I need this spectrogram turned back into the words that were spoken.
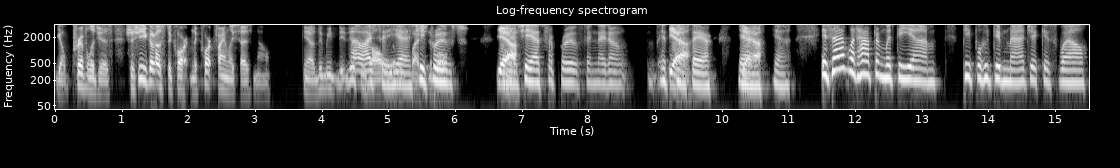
you know privileges." So she goes to court, and the court finally says, "No, you know, we, this oh, is all I see. Really yeah, she proves. Yeah. yeah. she asks for proof, and they don't. It's yeah. not there. Yeah, yeah, yeah. Is that what happened with the um, people who did magic as well?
